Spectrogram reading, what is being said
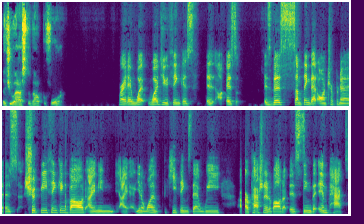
that you asked about before. Right. And what what do you think is is is is this something that entrepreneurs should be thinking about? I mean, I you know, one of the key things that we are passionate about is seeing the impact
